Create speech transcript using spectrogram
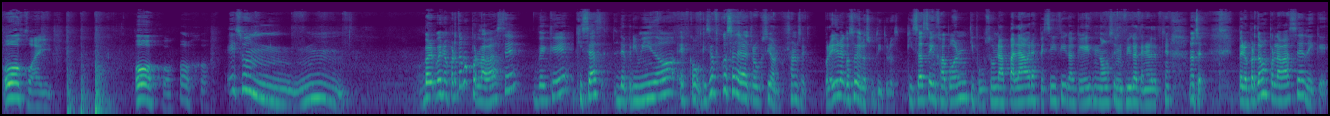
Ojo ahí. Ojo. Ojo. Es un... mm, bu- Bueno, partamos por la base de que quizás deprimido es como... Quizás fue cosa de la traducción, yo no sé. Por ahí era cosa de los subtítulos. Quizás en Japón tipo usó una palabra específica que no significa tener depresión. No sé. Pero partamos por la base de que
